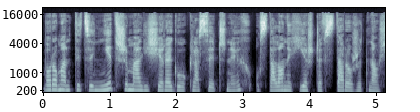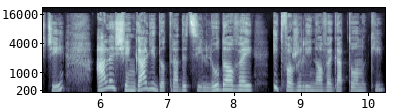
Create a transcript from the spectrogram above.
bo romantycy nie trzymali się reguł klasycznych, ustalonych jeszcze w starożytności, ale sięgali do tradycji ludowej i tworzyli nowe gatunki.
